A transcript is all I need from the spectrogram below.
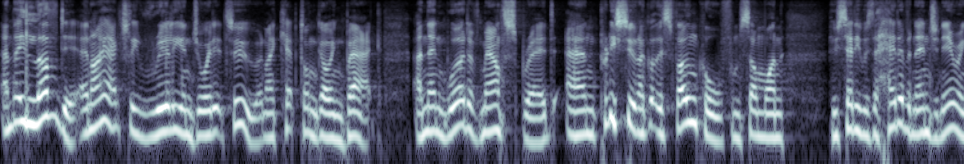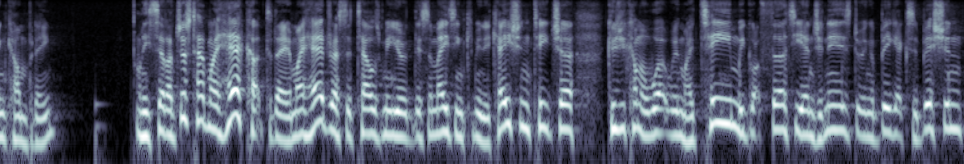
And they loved it. And I actually really enjoyed it too. And I kept on going back. And then word of mouth spread. And pretty soon I got this phone call from someone who said he was the head of an engineering company. And he said, I've just had my hair cut today, and my hairdresser tells me you're this amazing communication teacher. Could you come and work with my team? We've got 30 engineers doing a big exhibition.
